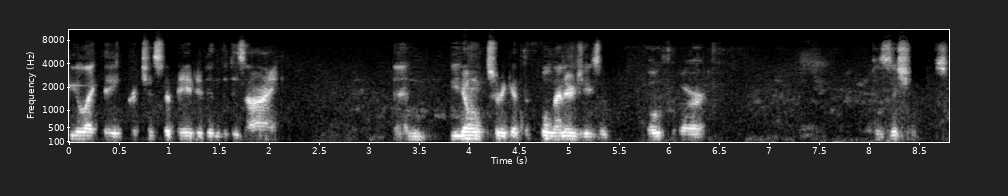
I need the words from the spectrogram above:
feel like they participated in the design, then you don't sort of get the full energies of both of our positions.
